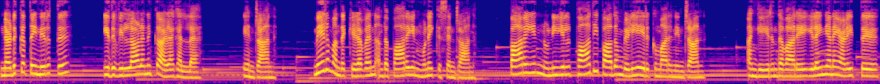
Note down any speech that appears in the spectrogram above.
நடுக்கத்தை நிறுத்து இது வில்லாளனுக்கு அழகல்ல என்றான். மேலும் அந்த கிழவன் அந்த பாறையின் முனைக்கு சென்றான். பாறையின் நுனியில் பாதி பாதம் வெளியே இருக்குமாறு நின்றான். அங்கே இருந்தவாறே இளைஞனை அழைத்து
